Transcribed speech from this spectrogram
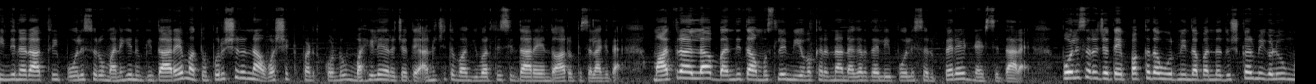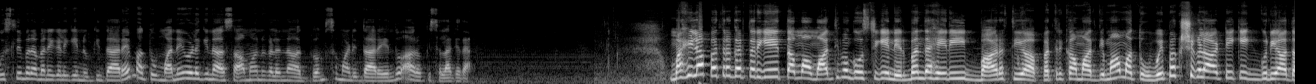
ಹಿಂದಿನ ರಾತ್ರಿ ಪೊಲೀಸರು ಮನೆಗೆ ನುಗ್ಗಿದ್ದಾರೆ ಮತ್ತು ಪುರುಷರನ್ನ ವಶಕ್ಕೆ ಪಡೆದುಕೊಂಡು ಮಹಿಳೆಯರ ಜೊತೆ ಅನುಚಿತವಾಗಿ ವರ್ತಿಸಿದ್ದಾರೆ ಎಂದು ಆರೋಪಿಸಲಾಗಿದೆ. ಮಾತ್ರ ಅಲ್ಲ, ಬಂಧಿತ ಮುಸ್ಲಿಂ ಯುವಕರನ್ನ ನಗರದಲ್ಲಿ ಪೊಲೀಸರು ಪೆರೇಡ್ ನಡೆಸಿದ್ದಾರೆ. ಪೊಲೀಸರ ಜೊತೆ ಪಕ್ಕದ ಊರಿನಿಂದ ಬಂದ ದುಷ್ಕರ್ಮಿಗಳು ಮುಸ್ಲಿಮರ ಮನೆಗಳಿಗೆ ನುಗ್ಗಿದ್ದಾರೆ ಮತ್ತು ಮನೆಯೊಳಗಿನ ಸಾಮಾನುಗಳನ್ನು ಧ್ವಂಸ ಮಾಡಿದ್ದಾರೆ ಎಂದು ಆರೋಪಿಸಲಾಗಿದೆ. ಮಹಿಳಾ ಪತ್ರಕರ್ತರಿಗೆ ತಮ್ಮ ಮಾಧ್ಯಮಗೋಷ್ಠಿಗೆ ನಿರ್ಬಂಧ ಹೇರಿ ಭಾರತೀಯ ಪತ್ರಿಕಾ ಮಾಧ್ಯಮ ಮತ್ತು ವಿಪಕ್ಷಗಳ ಟೀಕೆಗೆ ಗುರಿಯಾದ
